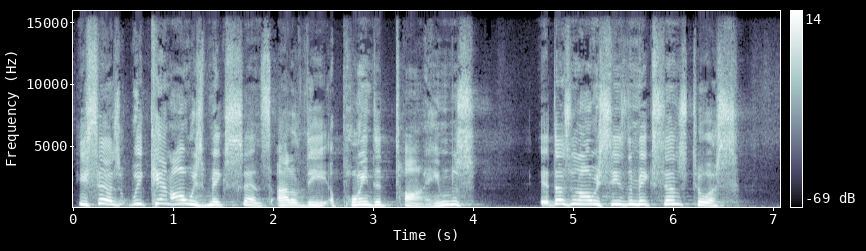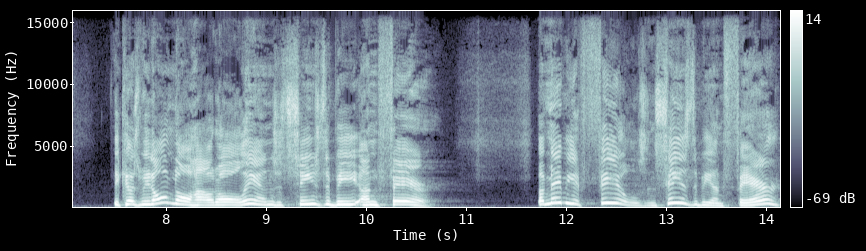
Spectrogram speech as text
He says we can't always make sense out of the appointed times. It doesn't always seem to make sense to us because we don't know how it all ends. It seems to be unfair. But maybe it feels and seems to be unfair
